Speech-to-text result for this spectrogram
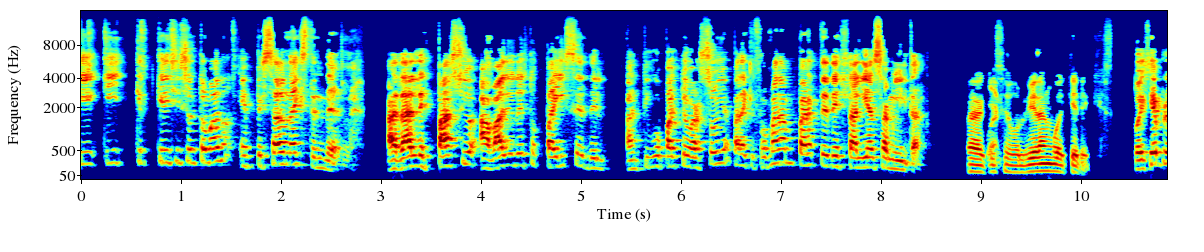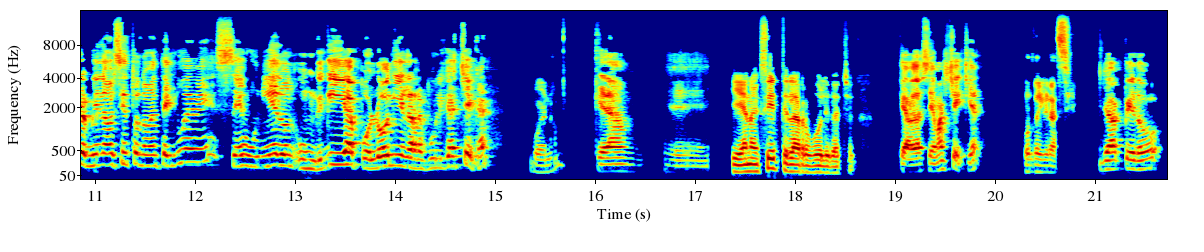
¿qué, qué, qué- qué decisión tomaron? Empezaron a extenderla, a darle espacio a varios de estos países del antiguo Pacto de Varsovia para que formaran parte de esta alianza militar. Para que Bueno. se volvieran huequereques. Por ejemplo, en 1999 se unieron Hungría, Polonia y la República Checa, Bueno, que eran, eh, Que ya no existe la República Checa. que ahora se llama Chequia. por desgracia. Ya, pero.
